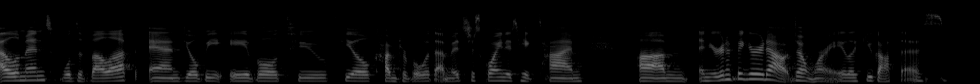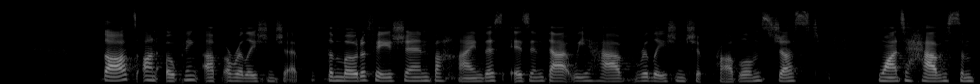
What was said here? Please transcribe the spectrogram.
element will develop and you'll be able to feel comfortable with them. It's just going to take time um, and you're gonna figure it out. Don't worry. Like you got this. Thoughts on opening up a relationship? The motivation behind this isn't that we have relationship problems just want to have some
